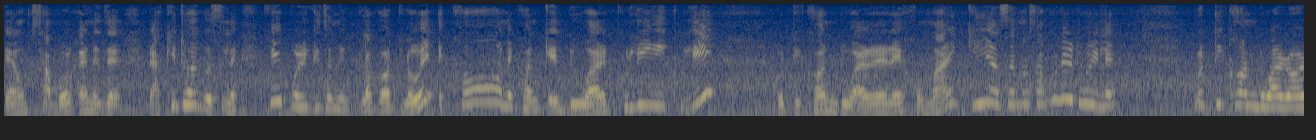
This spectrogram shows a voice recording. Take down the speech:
তেওঁক চাবৰ কাৰণে যে ৰাখি থৈ গৈছিলে সেই পৰিকেইজনীক লগত লৈ এখন এখনকৈ দুৱাৰ খুলি খুলি প্ৰতিখন দুৱাৰেৰে সোমাই কি আছেনো চাবলৈ ধৰিলে। প্ৰতিখন দুৱাৰৰ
